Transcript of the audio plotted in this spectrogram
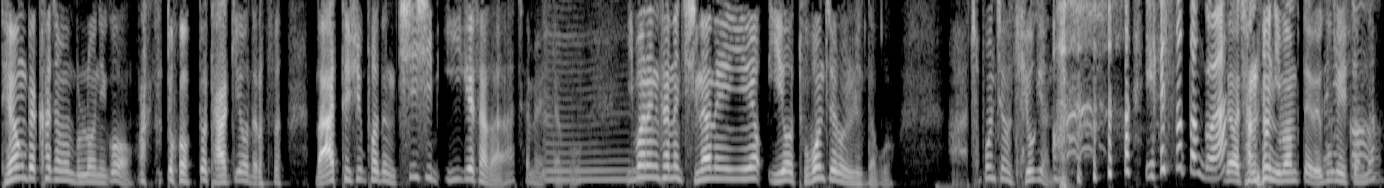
대형 백화점은 물론이고 또 또 다 끼어들어서 마트, 슈퍼 등 72개사가 참여했다고. 음. 이번 행사는 지난해에 이어 두 번째로 열린다고. 아, 첫 번째가 기억이 안 나. 이거 했었던 거야? 내가 작년 이맘때 외국에 그러니까. 있었나?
